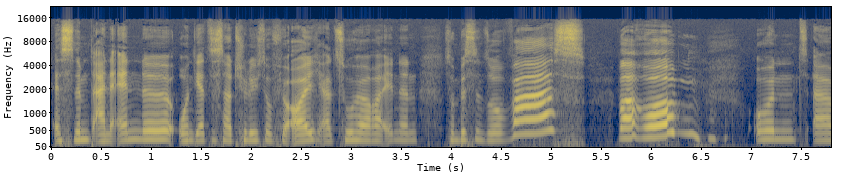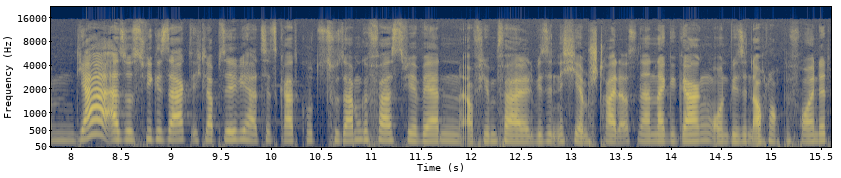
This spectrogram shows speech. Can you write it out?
es nimmt ein Ende und jetzt ist natürlich so für euch als ZuhörerInnen so ein bisschen so, was? Warum? Und ähm, ja, also es wie gesagt, ich glaube, Silvi hat es jetzt gerade gut zusammengefasst. Wir werden auf jeden Fall, wir sind nicht hier im Streit auseinandergegangen und wir sind auch noch befreundet.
